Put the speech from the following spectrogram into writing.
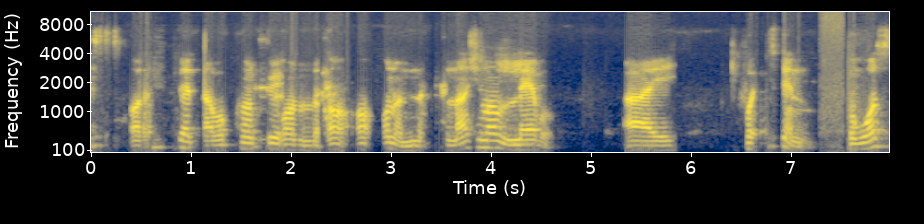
is affect our country on the, on, on a national level. I, for instance, there was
